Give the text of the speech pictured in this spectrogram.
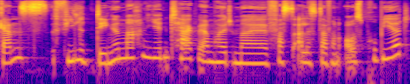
ganz viele Dinge machen jeden Tag. Wir haben heute mal fast alles davon ausprobiert.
